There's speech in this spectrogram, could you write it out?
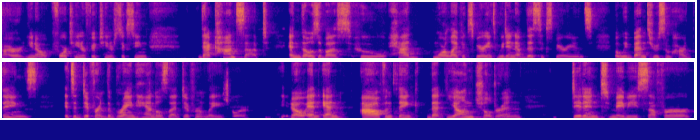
or you know 14 or 15 or 16 that concept and those of us who had more life experience we didn't have this experience but we've been through some hard things it's a different the brain handles that differently sure you know and and i often think that young children didn't maybe suffer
